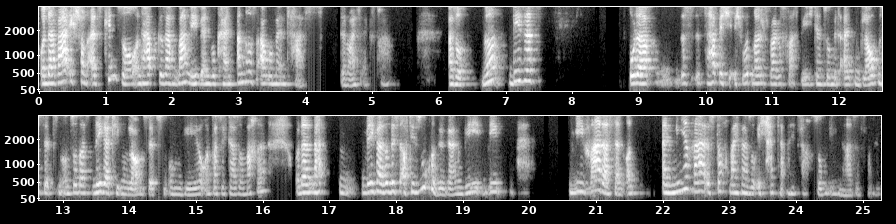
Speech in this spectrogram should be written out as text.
Und da war ich schon als Kind so und habe gesagt, Mami, wenn du kein anderes Argument hast, dann weiß extra. Also ne, dieses, oder das, das habe ich, ich wurde neulich mal gefragt, wie ich denn so mit alten Glaubenssätzen und sowas, negativen Glaubenssätzen umgehe und was ich da so mache. Und dann bin ich mal so ein bisschen auf die Suche gegangen. Wie, wie, wie war das denn? Und bei mir war es doch manchmal so, ich hatte einfach so die Nase voll.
